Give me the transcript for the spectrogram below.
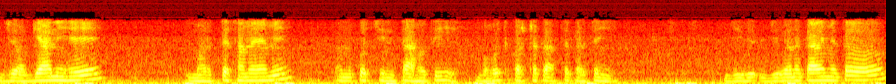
जो अज्ञानी है मरते समय में उनको चिंता होती है, बहुत कष्ट प्राप्त करते हैं। जीवन काल में तो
